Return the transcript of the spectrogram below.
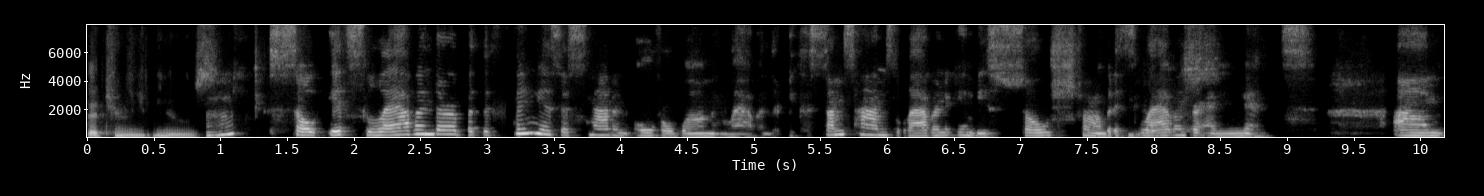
that you use? Mm-hmm. So it's lavender, but the thing is, it's not an overwhelming lavender because sometimes lavender can be so strong, but it's yes. lavender and mint. Um,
